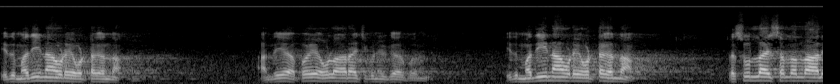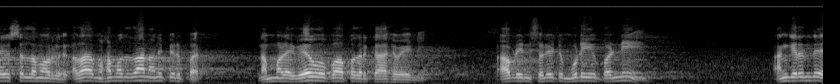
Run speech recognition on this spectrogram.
இது மதீனாவுடைய ஒட்டகம்தான். அந்த அப்போவே எவ்வளோ ஆராய்ச்சி பண்ணியிருக்காரு பாருங்க. இது மதீனாவுடைய ஒட்டகம்தான். ரசூல்லாய் சல்லா அலி வல்லம் அவர்கள் அதாவது முகமது தான் அனுப்பியிருப்பார். நம்மளை வேவு பார்ப்பதற்காக வேண்டி அப்படின்னு சொல்லிட்டு முடிவு பண்ணி அங்கிருந்து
